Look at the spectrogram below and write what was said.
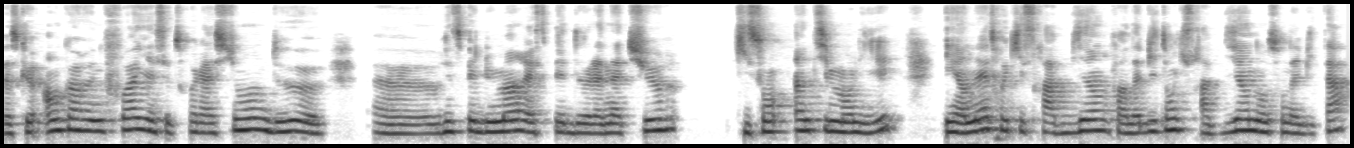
parce que encore une fois, il y a cette relation de euh, respect de l'humain, respect de la nature qui sont intimement liés et un être qui sera bien, enfin un habitant qui sera bien dans son habitat,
